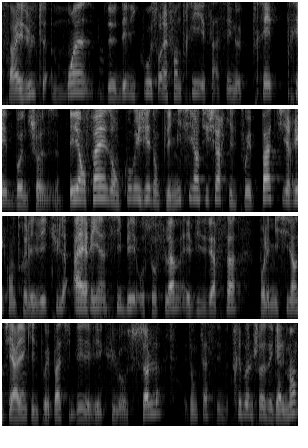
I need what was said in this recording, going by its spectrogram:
ça, résulte moins d'hélicos sur l'infanterie et ça c'est une très très bonne chose. Et enfin ils ont corrigé donc les missiles anti-chars qui ne pouvaient pas tirer contre les véhicules aériens ciblés au saut-flamme et vice versa pour les missiles anti-aériens qui ne pouvaient pas cibler les véhicules au sol. Et donc ça, c'est une très bonne chose également.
